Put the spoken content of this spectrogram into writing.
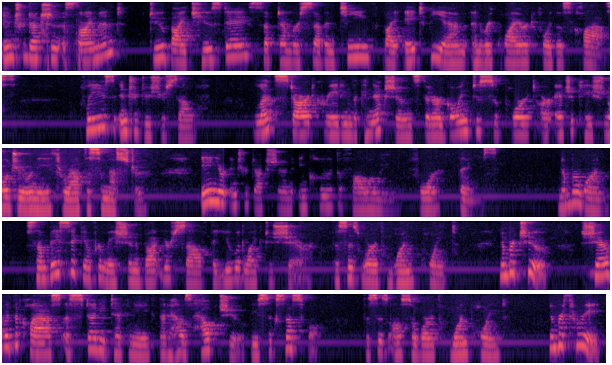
Introduction assignment due by Tuesday, September 17th by 8 p.m. and required for this class. Please introduce yourself. Let's start creating the connections that are going to support our educational journey throughout the semester. In your introduction, include the following four things. Number one, some basic information about yourself that you would like to share. This is worth one point. Number two, share with the class a study technique that has helped you be successful. This is also worth one point. Number three,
